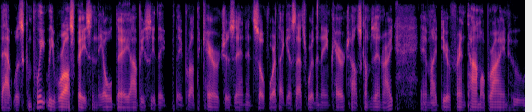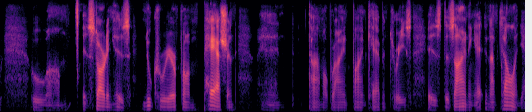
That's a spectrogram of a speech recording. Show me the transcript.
that was completely raw space in the old day. Obviously, they they brought the carriages in and so forth. I guess that's where the name carriage house comes in, right? And my dear friend Tom O'Brien, who who um, is starting his new career from passion, and Tom O'Brien Fine Cabinetries is designing it. And I'm telling you,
